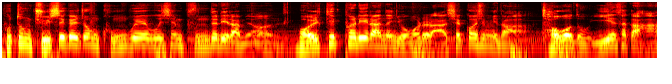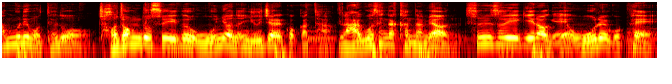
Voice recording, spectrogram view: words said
보통 주식을 좀 공부해 보신 분들이라면 멀티플이라는 용어를 아실 것입니다. 적어도 이 회사가 아무리 못해도 저 정도 수익을 5년은 유지할 것 같아 라고 생각한다면 순수익 1억에 5를 곱해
